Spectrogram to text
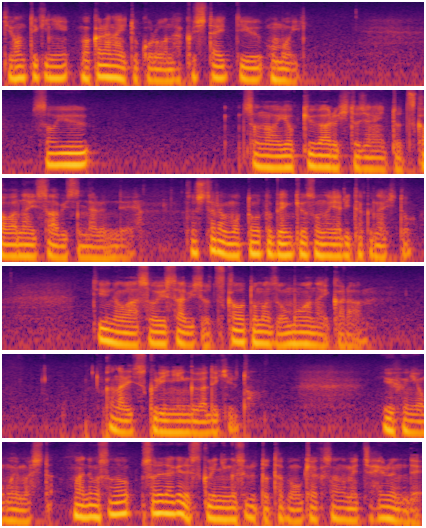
基本的にわからないところをなくしたいっていう思いそういうその欲求がある人じゃないと使わないサービスになるんでそしたらもともと勉強そんなやりたくない人っていうのはそういうサービスを使おうとまず思わないからかなりスクリーニングができると。いうふうに思いました。まあでもそのそれだけでスクリーニングすると多分お客さんがめっちゃ減るんで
